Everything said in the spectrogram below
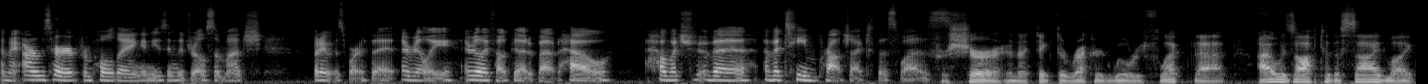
and my arms hurt from holding and using the drill so much. But it was worth it. I really, I really felt good about how how much of a of a team project this was. For sure. And I think the record will reflect that. I was off to the side, like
